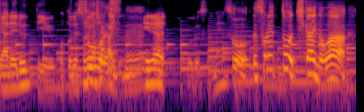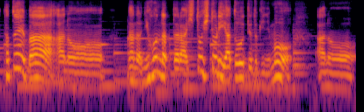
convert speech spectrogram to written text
やれるっていうことで、それが社会で受け入れられるってことですよね。そうでそれと近いのは例えばあのなんだ日本だったら人一人雇うっていう時にもあの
